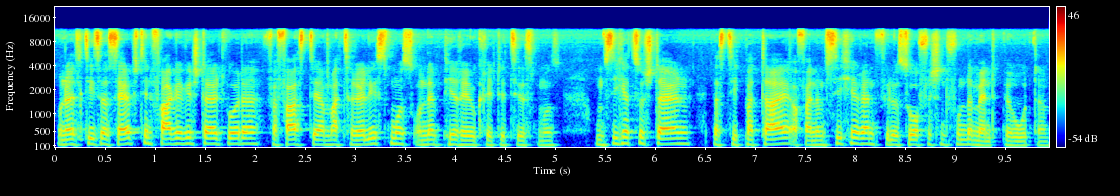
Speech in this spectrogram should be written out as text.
und als dieser selbst in Frage gestellt wurde, verfasste er Materialismus und Empiriokritizismus um sicherzustellen, dass die Partei auf einem sicheren philosophischen Fundament beruhte.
